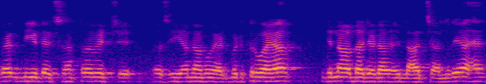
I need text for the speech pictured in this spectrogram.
ਡਰੱਗ ਡੀ ਐਡਿਕਟ ਸੈਂਟਰ ਵਿੱਚ ਅਸੀਂ ਉਹਨਾਂ ਨੂੰ ਐਡਮਿਟ ਕਰਵਾਇਆ, ਜਿਨ੍ਹਾਂ ਦਾ ਜਿਹੜਾ ਇਲਾਜ ਚੱਲ ਰਿਹਾ ਹੈ।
